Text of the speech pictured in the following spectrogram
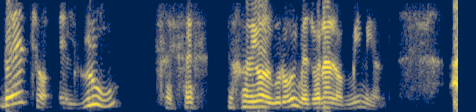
De hecho, el GRU, yo digo el GRU y me suenan los Minions, ha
